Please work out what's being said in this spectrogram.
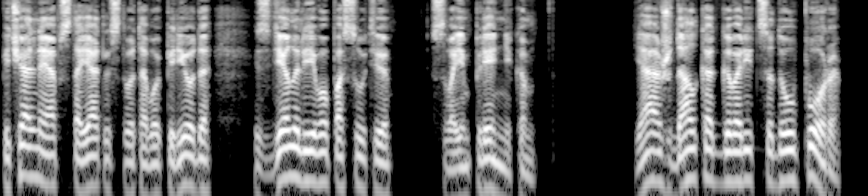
Печальные обстоятельства того периода сделали его, по сути, своим пленником. Я ждал, как говорится, до упора,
